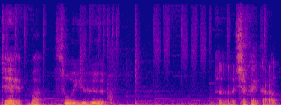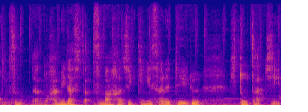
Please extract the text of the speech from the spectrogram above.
で、まあ、そういう、うん、社会からこうつあのはみ出した、つまはじきにされている人たち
